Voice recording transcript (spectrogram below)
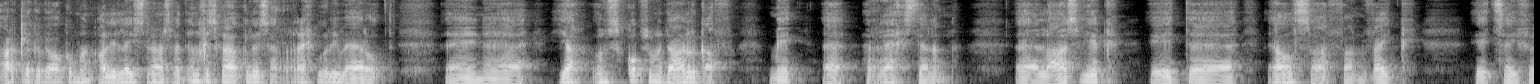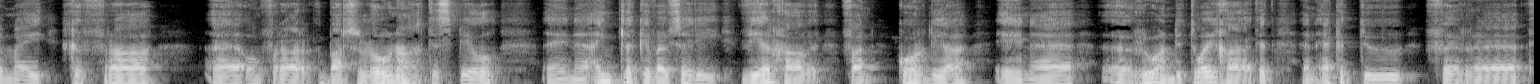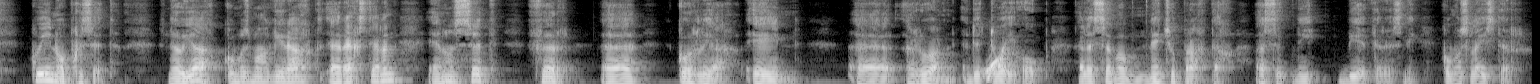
hartelike welkom aan al die luisteraars wat ingeskakel is recht oor die wereld. En uh, ja, ons kop somme dadelijk af met uh, rechtstelling. Uh, laas week het uh, Elsa van Wyk het sy vir my gevra uh, om vir haar Barcelona te speel en uh, eindelijk wou sy die weergawe van Cordia en uh, Roan de Toy gehad het en ek het toe vir uh, Queen opgesit. Nou ja, kom ons maak die recht, uh, rechtstelling en ons sit vir uh, Corlia en uh, Roan de Toy op. Hulle sing om net so prachtig as het nie beter is nie. Kom ons luister.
